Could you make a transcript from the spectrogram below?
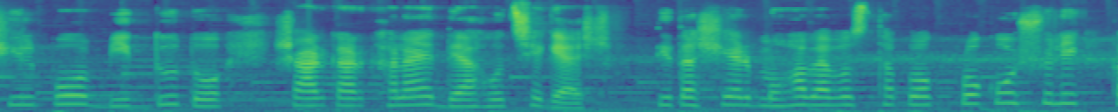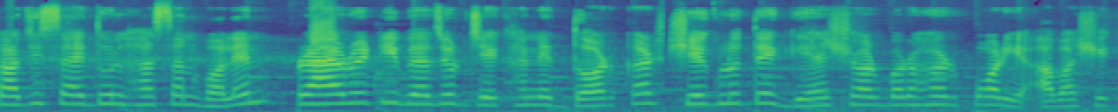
শিল্প, বিদ্যুৎ ও সার কারখানায় দেয়া হচ্ছে গ্যাস। তিতাসের মহাব্যবস্থাপক প্রকৌশলী কাজী সাইদুল হাসান বলেন, প্রায়োরিটি বেজর যেখানে দরকার, সেগুলোতে গ্যাস সরবরাহের পরে আবাসিক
